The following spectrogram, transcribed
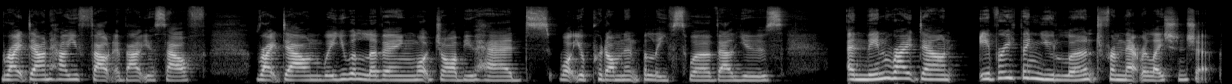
Write down how you felt about yourself. Write down where you were living, what job you had, what your predominant beliefs were, values, and then write down everything you learnt from that relationship.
